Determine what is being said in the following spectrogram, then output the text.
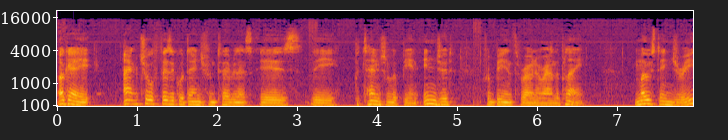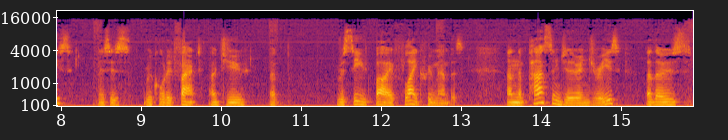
Okay, actual physical danger from turbulence is the potential of being injured from being thrown around the plane. Most injuries, this is recorded fact, are due uh, received by flight crew members, and the passenger injuries are those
